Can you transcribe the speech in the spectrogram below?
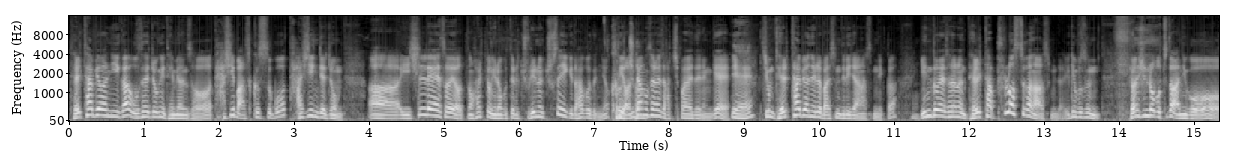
델타 변이가 우세 종이 되면서 다시 마스크 쓰고 다시 이제 좀 아, 이 실내에서의 어떤 활동 이런 것들을 줄이는 추세이기도 하거든요. 그 그렇죠. 연장선에서 같이 봐야 되는 게 예. 지금 델타 변이를 말씀드리지 않았습니까? 인도에서는 델타 플러스가 나왔습니다. 이게 무슨 변신 로봇도 아니고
